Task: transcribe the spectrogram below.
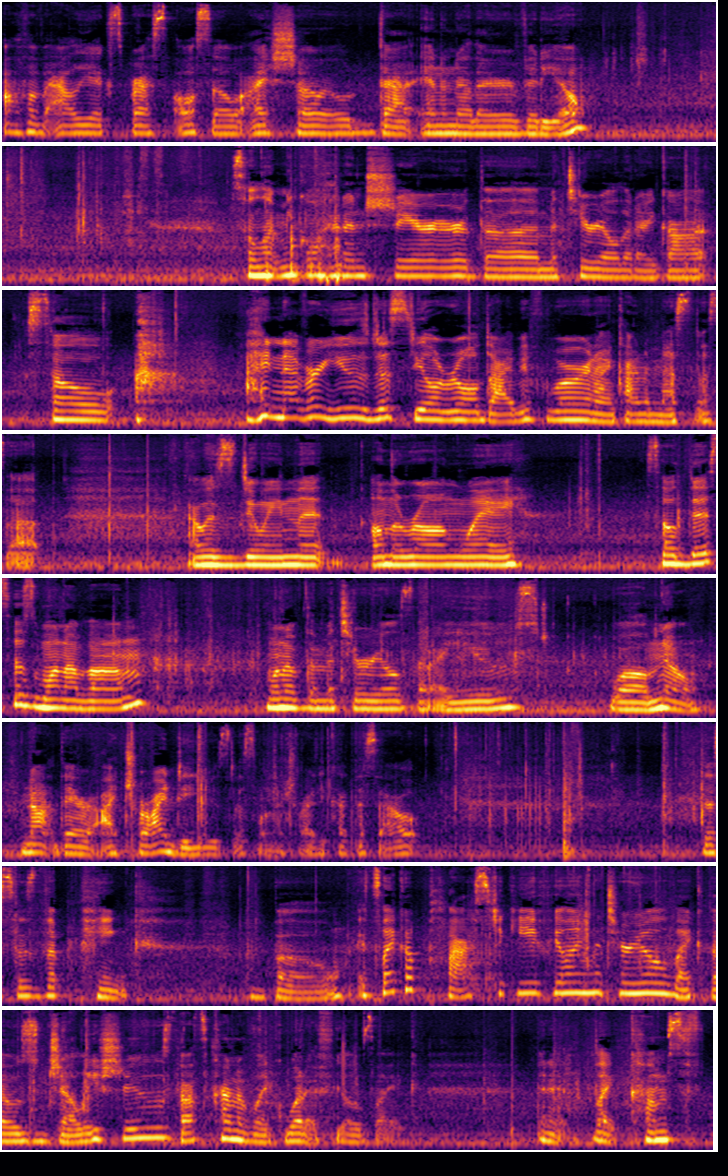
off of AliExpress also. I showed that in another video. So let me go ahead and share the material that I got. So I never used a steel rule die before and I kind of messed this up. I was doing it on the wrong way. So this is one of them, one of the materials that I used. Well, no, not there. I tried to use this one. I tried to cut this out. This is the pink bow. It's like a plasticky feeling material, like those jelly shoes. That's kind of like what it feels like. And it like comes,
